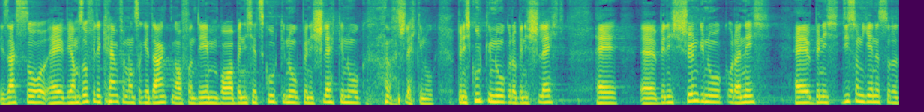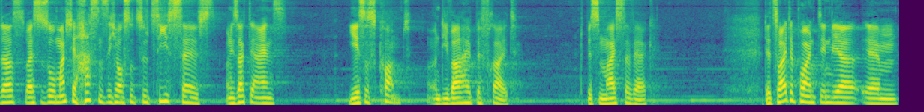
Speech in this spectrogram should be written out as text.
Ich sag's so, hey, wir haben so viele Kämpfe in unseren Gedanken, auch von dem, boah, bin ich jetzt gut genug, bin ich schlecht genug, schlecht genug, bin ich gut genug oder bin ich schlecht? Hey, äh, bin ich schön genug oder nicht? Hey, bin ich dies und jenes oder das? Weißt du so, manche hassen sich auch so zutiefst selbst. Und ich sag dir eins, Jesus kommt und die Wahrheit befreit. Du bist ein Meisterwerk. Der zweite Point, den wir ähm,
